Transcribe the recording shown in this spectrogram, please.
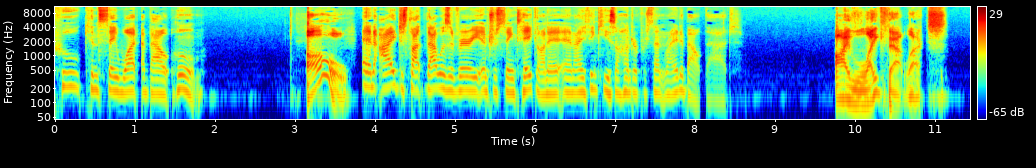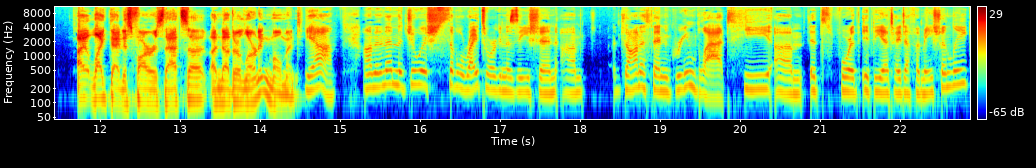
who can say what about whom. Oh. And I just thought that was a very interesting take on it. And I think he's 100% right about that. I like that, Lex. I like that as far as that's a, another learning moment. Yeah. Um, and then the Jewish Civil Rights Organization, um, Jonathan Greenblatt, he um, it's for the Anti Defamation League.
